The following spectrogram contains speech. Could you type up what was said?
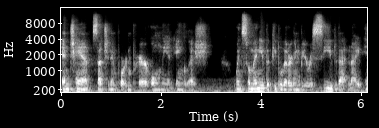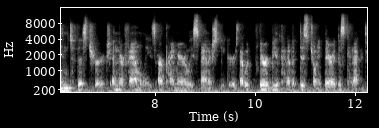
and chant such an important prayer only in English when so many of the people that are going to be received that night into this church and their families are primarily Spanish speakers. That would there would be a kind of a disjoint there, a disconnect.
